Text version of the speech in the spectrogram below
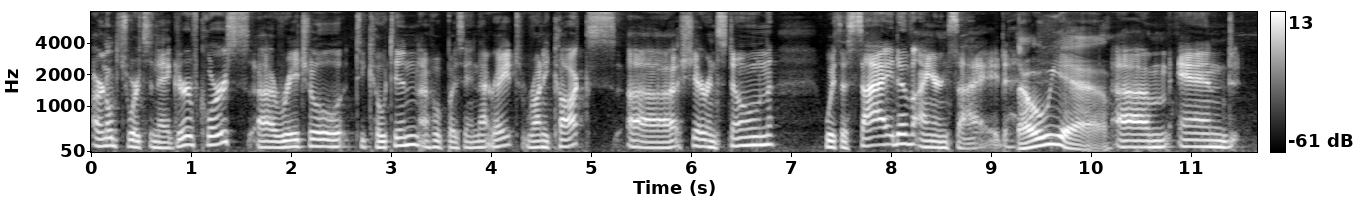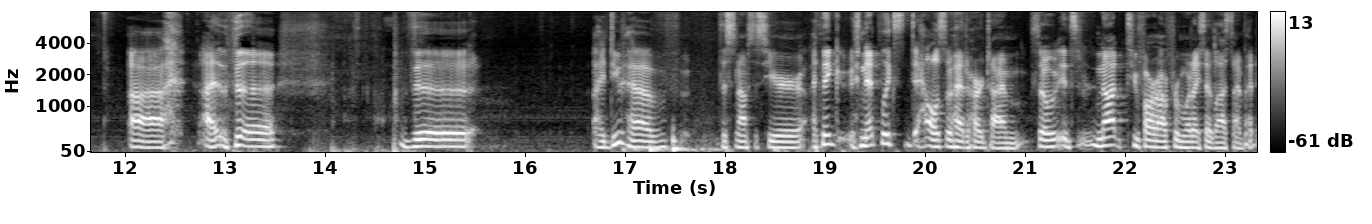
Arnold Schwarzenegger, of course, uh, Rachel Ticotin, I hope I'm saying that right, Ronny Cox, uh, Sharon Stone, with a side of Ironside. Oh yeah. Um, and uh, I, the the I do have the synopsis here. I think Netflix also had a hard time, so it's not too far off from what I said last time. But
